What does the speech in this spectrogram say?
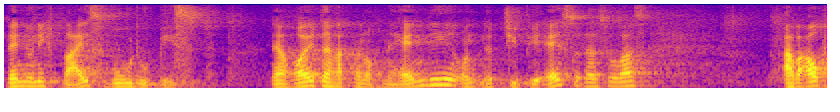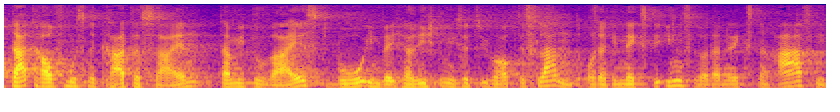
wenn du nicht weißt, wo du bist. Ja, heute hat man noch ein Handy und eine GPS oder sowas. Aber auch darauf muss eine Karte sein, damit du weißt, wo, in welcher Richtung ist jetzt überhaupt das Land oder die nächste Insel oder der nächste Hafen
